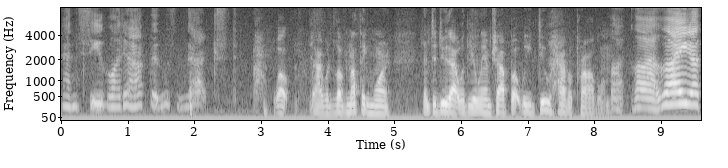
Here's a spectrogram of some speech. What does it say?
and see what happens next. Well, I would love nothing more than to do that with you, Lamb Chop. But we do have a problem. But, uh, later,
